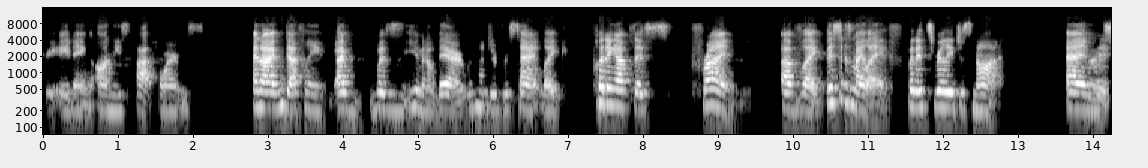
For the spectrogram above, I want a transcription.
creating on these platforms. And i'm definitely i was you know there 100% like putting up this front of like this is my life but it's really just not. And right.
